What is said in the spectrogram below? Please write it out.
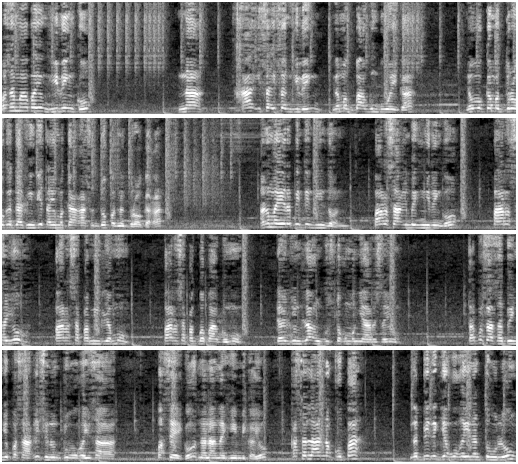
Masama ba yung hiling ko na kaisa-isang hiling na magbagong buhay ka? Na huwag ka magdroga dahil hindi tayo magkakasundo pag nagdroga ka? Ano mahirap intindihin doon? Para sa akin ba yung hiling ko? Para sa iyo, para sa pamilya mo, para sa pagbabago mo. Dahil yun lang ang gusto kong mangyari sa iyo. Tapos sasabihin nyo pa sa akin, sinundo ko kayo sa Pasego, nananahimik kayo. Kasalanan ko pa na binigyan ko kayo ng tulong.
